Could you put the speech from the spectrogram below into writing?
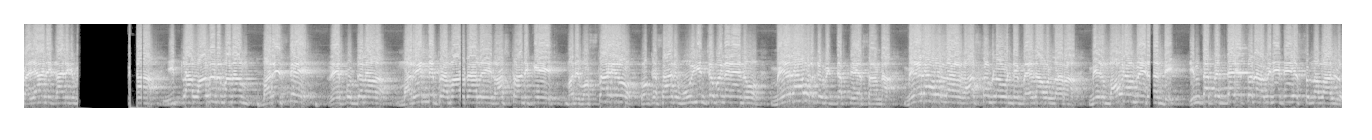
ప్రయాణికానికి ఇట్లా వాళ్ళని మనం భరిస్తే రేపొద్దున మరిన్ని ప్రమాదాలు ఈ రాష్ట్రానికి మరి వస్తాయో ఒకసారి ఊహించమని నేను మేధావులకు విజ్ఞప్తి చేస్తాడా మేధావులారా రాష్ట్రంలో ఉండే మేధావులారా మీరు మౌనం వీడండి. ఇంత పెద్ద ఎత్తున అవినీతి చేస్తున్న వాళ్ళు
